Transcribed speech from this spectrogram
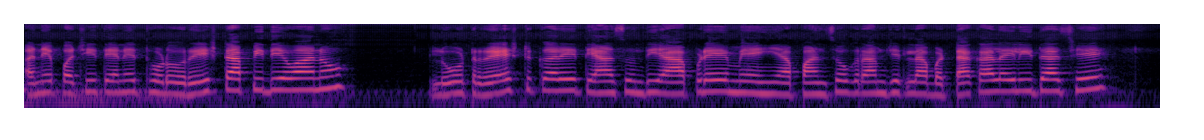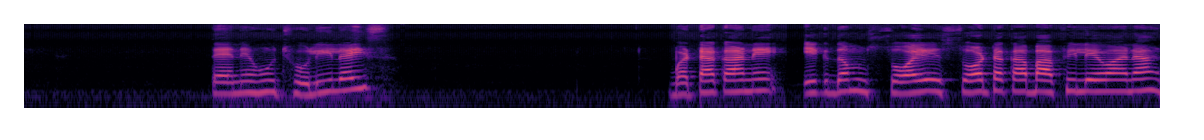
અને પછી તેને થોડો રેસ્ટ આપી દેવાનો. લોટ રેસ્ટ કરે ત્યાં સુધી આપણે મેં અહીંયા પાંચસો ગ્રામ જેટલા બટાકા લઈ લીધા છે. તેને હું છોલી લઈશ. બટાકાને એકદમ સોએ સો ટકા બાફી લેવાના.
